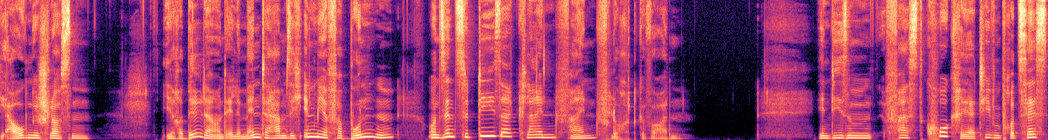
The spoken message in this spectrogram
die Augen geschlossen, ihre Bilder und Elemente haben sich in mir verbunden und sind zu dieser kleinen feinen Flucht geworden. In diesem fast ko-kreativen Prozess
